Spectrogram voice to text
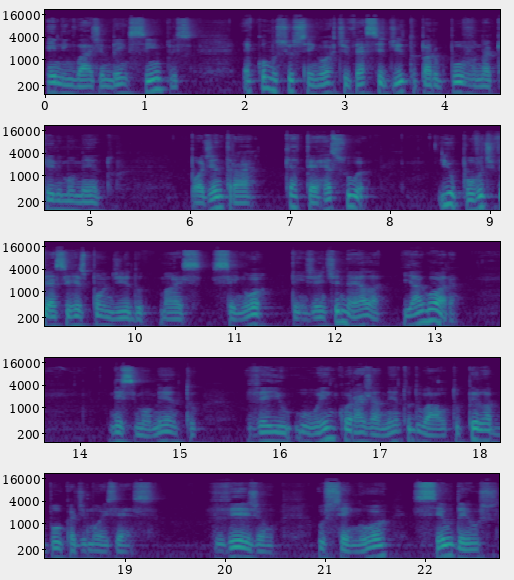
Em linguagem bem simples, é como se o Senhor tivesse dito para o povo naquele momento: Pode entrar, que a terra é sua. E o povo tivesse respondido: Mas, Senhor, tem gente nela, e agora? Nesse momento, veio o encorajamento do alto pela boca de Moisés. Vejam, o Senhor, seu Deus,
